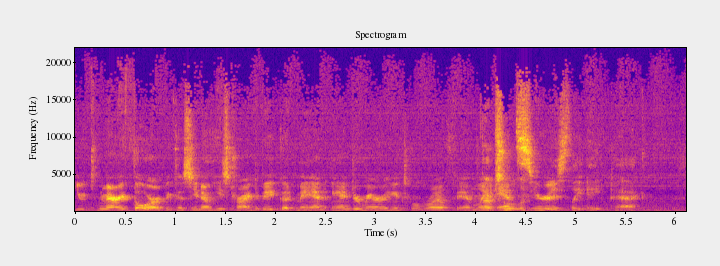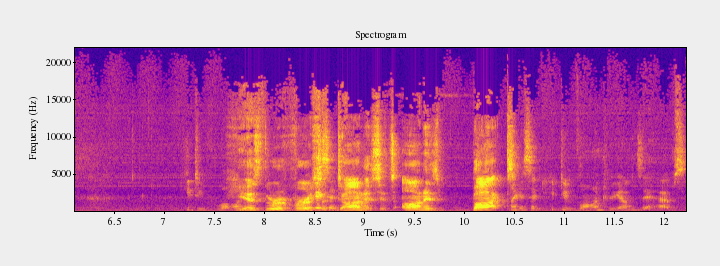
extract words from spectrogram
you can marry Thor because you know he's trying to be a good man and you're marrying into a royal family. Absolutely. And seriously, eight pack. You do laundry. He has the reverse Like said- Adonis. It's on his butt. Like I said, you could do laundry on his abs.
